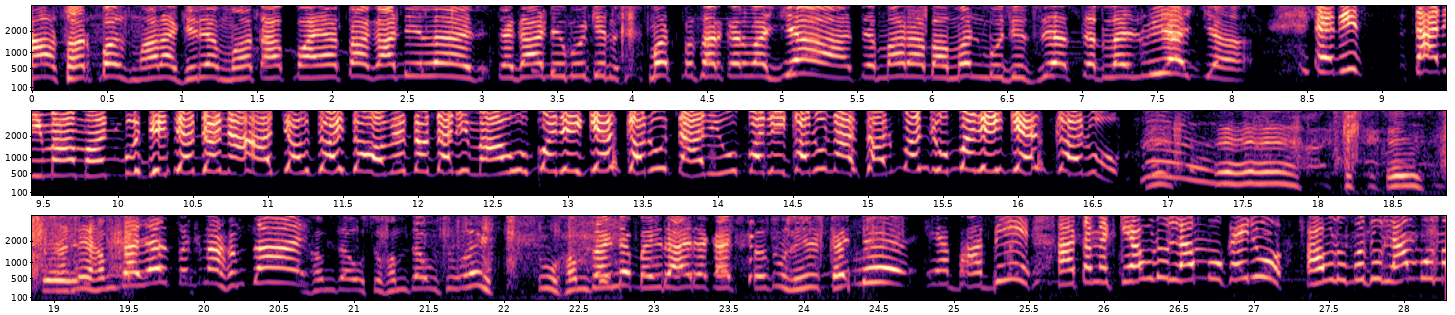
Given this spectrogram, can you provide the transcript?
આ સરપંચ મારા ઘરે મત આપવા આવ્યા હતા ગાડી લઈને. તે ગાડી મૂકીને મત પસાર કરવા ગયા. તે મારા બા મન બુદ્ધિ છે તે લઈને વિયા ગયા. એની તારી માં મન બુદ્ધિ છે તો ના હાચવ તો તો હવે તો તારી માં ઉપર એ કેસ કરું તારી ઉપર એ કરું ના સરપંચ ઉપર એ કેસ કરું. અને સમજાય સકના સમજાય? સમજાવું છું સમજાવું છું. ઓય તું સમજાય ને બૈરા આરે કાઈ તો તું લે કહી એ ભાભી આ તમે કેવડું લાંબુ કર્યું? આવડું બધું લાંબુ ન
